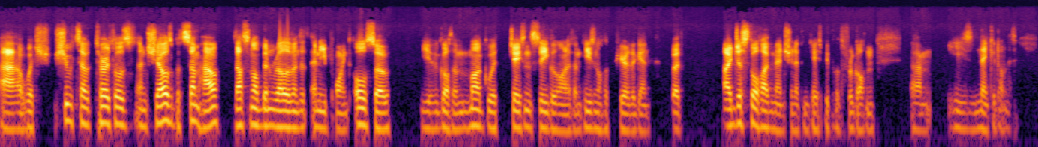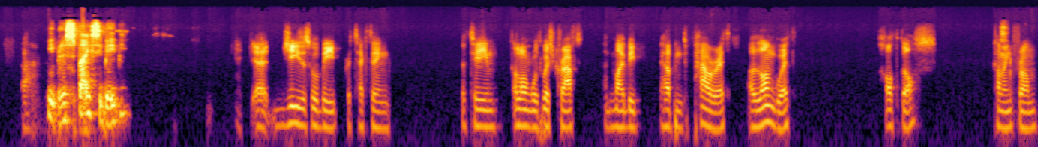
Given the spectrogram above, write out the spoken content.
uh, which shoots out turtles and shells, but somehow that's not been relevant at any point. Also, you've got a mug with Jason Segel on it, and he's not appeared again. But I just thought I'd mention it in case people had forgotten. Um, he's naked on it. Keep it spicy, baby. uh, Jesus will be protecting the team along with Witchcraft and might be helping to power it, along with Hot Goss coming from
